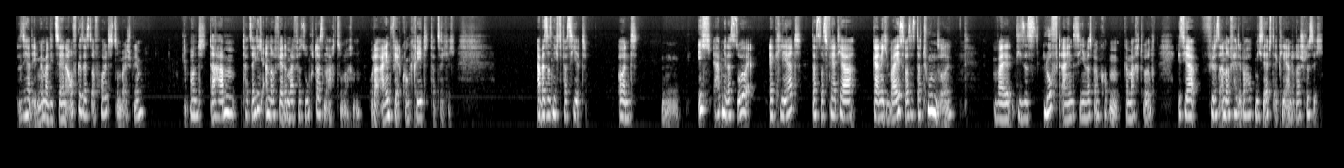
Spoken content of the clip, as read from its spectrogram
sie hat eben immer die Zähne aufgesetzt auf Holz zum Beispiel. Und da haben tatsächlich andere Pferde mal versucht, das nachzumachen. Oder ein Pferd konkret tatsächlich. Aber es ist nichts passiert. Und ich habe mir das so erklärt, dass das Pferd ja gar nicht weiß, was es da tun soll. Weil dieses Lufteinziehen, was beim Koppen gemacht wird, ist ja für das andere Pferd überhaupt nicht selbsterklärend oder schlüssig.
